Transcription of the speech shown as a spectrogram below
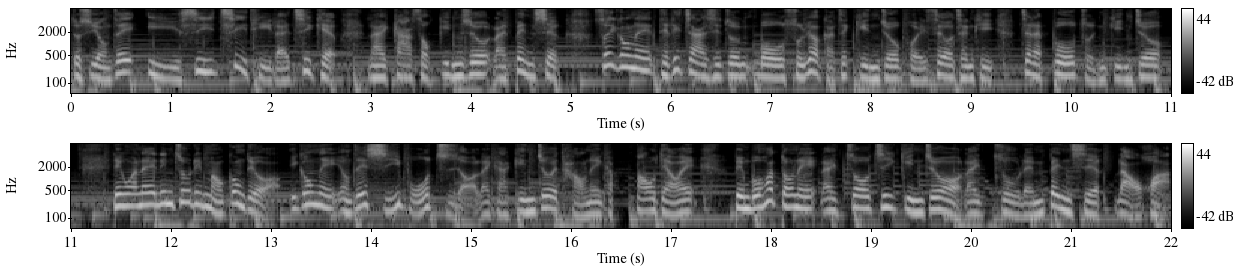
就是用这乙烯气体来刺激，来加速香蕉来变色。所以讲呢，伫咧食的时阵，无需要把这香蕉皮洗好清气，再来保存香蕉。另外呢，林主任毛讲到哦，伊讲呢，用这锡箔纸哦，来把香蕉的头呢给包掉的，并无法度呢来阻止香蕉哦来自然变色老化，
